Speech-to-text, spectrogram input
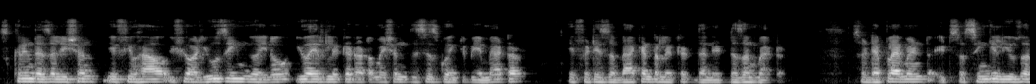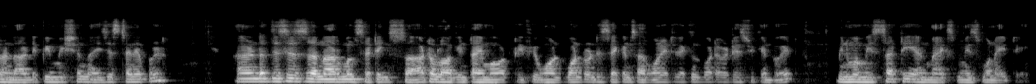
screen resolution. If you have if you are using uh, you know UI related automation this is going to be a matter. If it is a backend related then it doesn't matter. So deployment it's a single user and RDP mission I just enabled. And this is a normal settings uh, auto login timeout. If you want 120 seconds or 180 seconds whatever it is you can do it. Minimum is 30 and maximum is 180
